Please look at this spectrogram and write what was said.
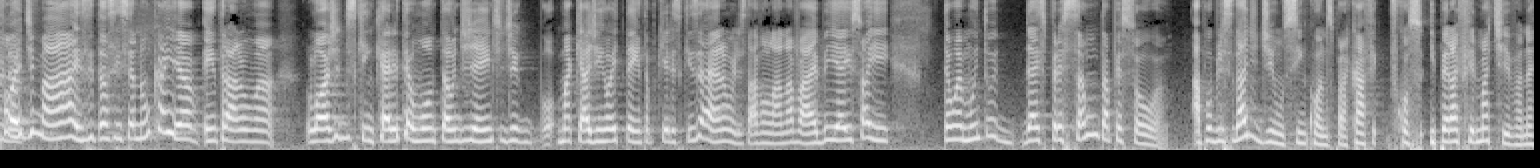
foi demais. Então, assim, você nunca ia entrar numa loja de skincare e ter um montão de gente de maquiagem 80, porque eles quiseram, eles estavam lá na vibe, e é isso aí. Então é muito da expressão da pessoa a publicidade de uns cinco anos para cá ficou hiperafirmativa, né?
